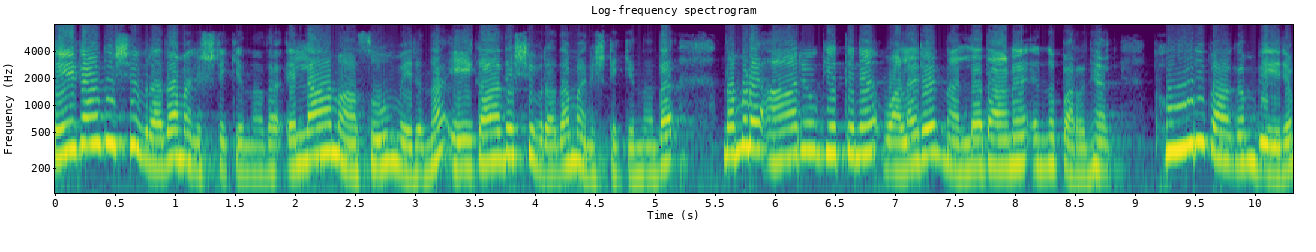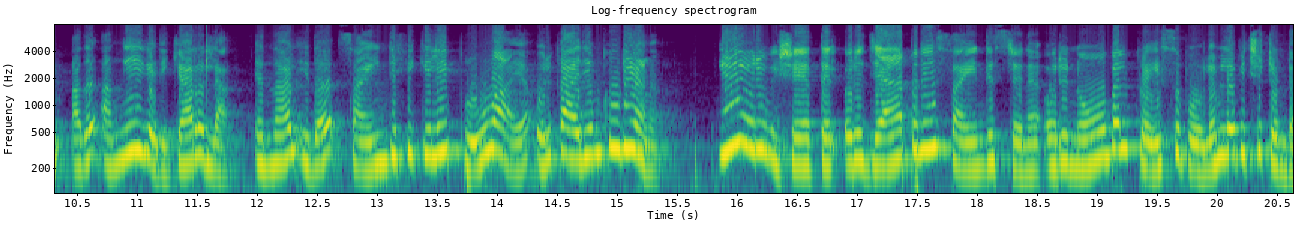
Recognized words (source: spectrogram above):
ഏകാദശി വ്രതം അനുഷ്ഠിക്കുന്നത്. എല്ലാ മാസവും വരുന്ന ഏകാദശി വ്രതം അനുഷ്ഠിക്കുന്നത്. നമ്മുടെ ആരോഗ്യത്തിന് വളരെ നല്ലതാണ് എന്ന് പറഞ്ഞാൽ ഭൂരിഭാഗം പേരും അത് അംഗീകരിക്കാറില്ല. എന്നാൽ ഇത് സയന്റിഫിക്കലി പ്രൂവ് ആയ ഒരു കാര്യം കൂടിയാണ്. ഈ ഒരു വിഷയത്തിൽ ഒരു ജാപ്പനീസ് സയന്റിസ്റ്റിന് ഒരു നോബൽ പ്രൈസ് പോലും ലഭിച്ചിട്ടുണ്ട്.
